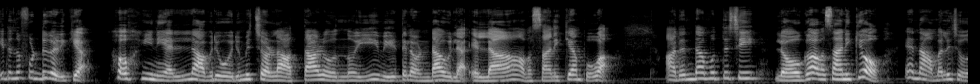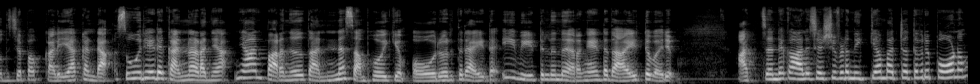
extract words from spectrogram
ഇരുന്ന് ഫുഡ് കഴിക്കുക ഹോ ഇനി എല്ലാവരും ഒരുമിച്ചുള്ള അത്താഴമൊന്നും ഈ വീട്ടിലുണ്ടാവില്ല എല്ലാം അവസാനിക്കാൻ പോവാ. അതെന്താ മുത്തശ്ശി? ലോകം അവസാനിക്കോ? എന്ന് അമൽ ചോദിച്ചപ്പം കളിയാക്കണ്ട. സൂര്യയുടെ കണ്ണടഞ്ഞ ഞാൻ പറഞ്ഞത് തന്നെ സംഭവിക്കും. ഓരോരുത്തരായിട്ട് ഈ വീട്ടിൽ നിന്ന് ഇറങ്ങേണ്ടതായിട്ട് വരും. അച്ഛന്റെ കാലശേഷി ഇവിടെ നിൽക്കാൻ പറ്റാത്തവർ പോകണം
